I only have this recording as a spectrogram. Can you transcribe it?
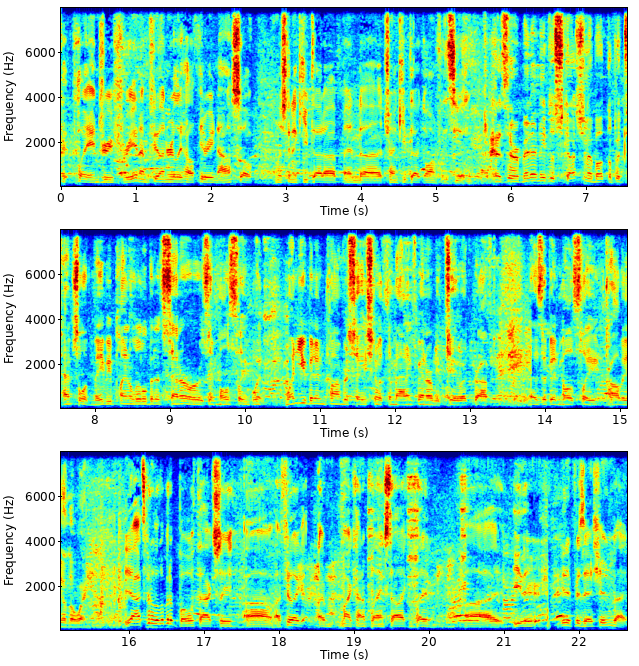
p- play injury free, and I'm feeling really healthy right now. So I'm just going to keep that up and uh, try and keep that going for the season. Has there been any discussion about the potential of maybe playing a little bit at center, or is it mostly when, when you've been in conversation with the management or with Jay Woodcroft? Has it been mostly probably on the wing? Yeah, it's been a little bit of both actually. Um, I feel like I'm, my kind of playing style, I can play uh, either either position, but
